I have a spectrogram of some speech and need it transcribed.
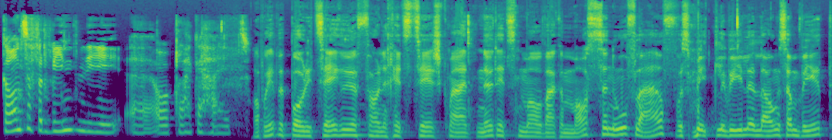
ganz eine verbindende äh, Angelegenheit. Aber eben Polizeirufe habe ich jetzt zuerst gemeint, nicht jetzt mal wegen Massenauflauf, was mittlerweile langsam wird,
